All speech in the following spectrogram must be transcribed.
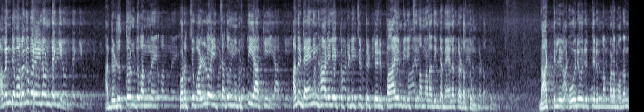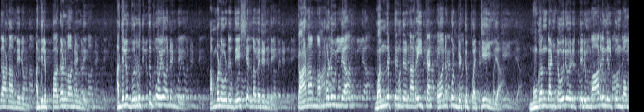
അവന്റെ വറകുപുരയിലോ ഉണ്ടെങ്കിൽ അതെടുത്തോണ്ട് വന്ന് കുറച്ച് വെള്ളമൊഴിച്ച് അതൊന്ന് വൃത്തിയാക്കി അത് ഡൈനിങ് ഹാളിലേക്ക് പിടിച്ചിട്ടിട്ട് ഒരു പായം വിരിച്ച് നമ്മൾ അതിന്റെ മേലെ കിടത്തും. നാട്ടിൽ ഓരോരുത്തരും നമ്മളെ മുഖം കാണാൻ വരും. അതിൽ പകള്ളോനുണ്ട് അതിൽ വെറുത്തു പോയോനുണ്ട് നമ്മളോട് ദേഷ്യമുള്ളവരുണ്ട്. കാണാൻ നമ്മളുമില്ല. വന്നിട്ടെന്തെന്ന് അറിയിക്കാൻ ഓനെ കൊണ്ടിട്ട് പറ്റിയില്ല. മുഖം കണ്ട് ഓരോരുത്തരും മാറി നിൽക്കുമ്പം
